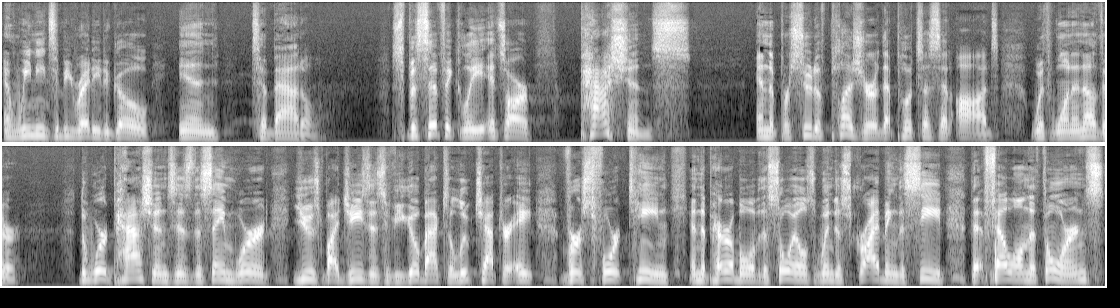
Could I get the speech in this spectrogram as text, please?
And we need to be ready to go into battle. Specifically, it's our passions and the pursuit of pleasure that puts us at odds with one another. The word passions is the same word used by Jesus. If you go back to Luke chapter 8, verse 14, in the parable of the soils, when describing the seed that fell on the thorns,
